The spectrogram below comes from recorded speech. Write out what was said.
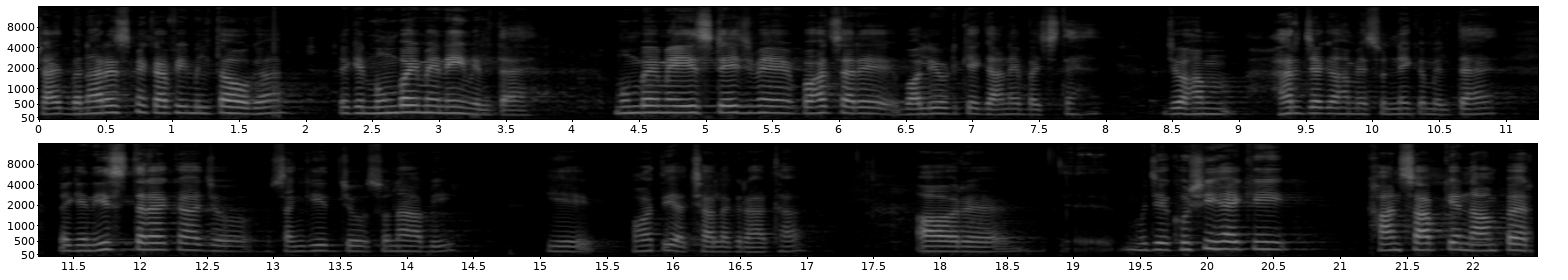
शायद बनारस में काफ़ी मिलता होगा, लेकिन मुंबई में नहीं मिलता है। मुंबई में इस स्टेज में बहुत सारे बॉलीवुड के गाने बजते हैं, जो हम, हर जगह हमें सुनने को मिलता है। लेकिन इस तरह का जो संगीत जो सुना अभी, ये बहुत ही अच्छा लग रहा था। और मुझे खुशी है कि खान साहब के नाम पर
